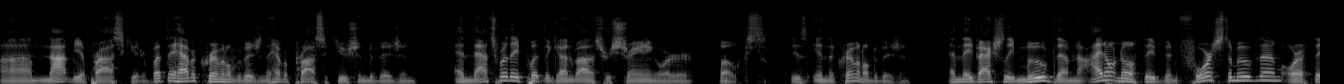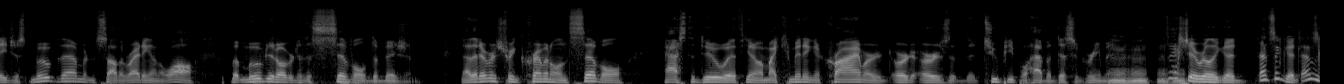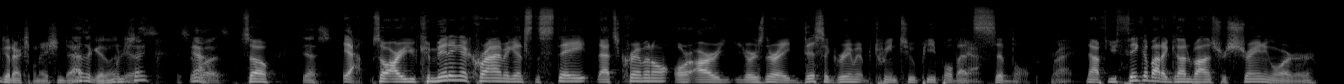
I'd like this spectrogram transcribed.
um, not be a prosecutor. But they have a criminal division, they have a prosecution division, and that's where they put the gun violence restraining order folks is in the criminal division. And they've actually moved them. Now, I don't know if they've been forced to move them or if they just moved them and saw the writing on the wall, but moved it over to the civil division. Now, the difference between criminal and civil has to do with, you know, am I committing a crime or or, or is it the two people have a disagreement? Mhm, It's mhm. actually a really good. That's a good. That's a good explanation, Dad. That's a good one. What'd you Yes, say? yes, it Yeah. was. So Yes. yeah. So are you committing a crime against the state? That's criminal, or are or is there a disagreement between two people? That's Yeah. civil. Right. Now, if you think about a gun violence restraining order,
